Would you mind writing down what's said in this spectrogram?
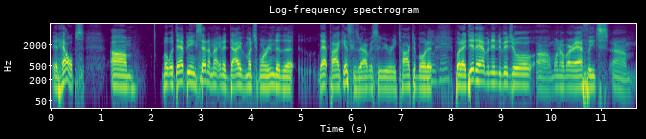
it helps. Um, but with that being said, I'm not going to dive much more into the that podcast because obviously we already talked about it. But I did have an individual, um, one of our athletes, um,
